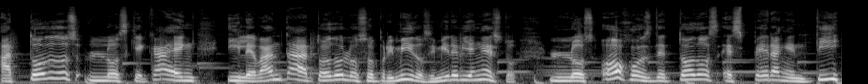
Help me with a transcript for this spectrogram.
a todos los que caen y levanta a todos los oprimidos. Y mire bien esto, los ojos de todos esperan en ti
